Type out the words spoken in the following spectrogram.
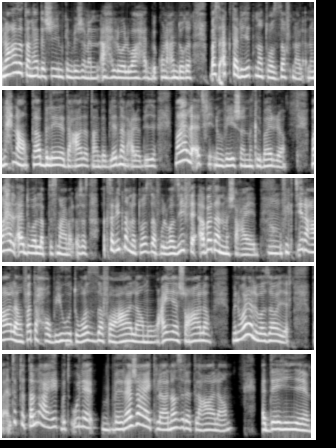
إنه عادة هذا الشيء يمكن بيجي من أهله الواحد بيكون عنده غير بس أكتريتنا توظفنا لأنه نحن كبلاد عادة ببلادنا العربية ما هالقد في innovation مثل برا ما هالقد ولا بتسمعي بالقصص أكتريتنا بنتوظف والوظيفة أبدا مش عيب. وفي كتير عالم فتحوا بيوت ووظفوا عالم وعيشوا عالم من وراء الوظائف فأنت بتطلعي هيك بتقولي برجعك لنظرة العالم قد إيه هي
